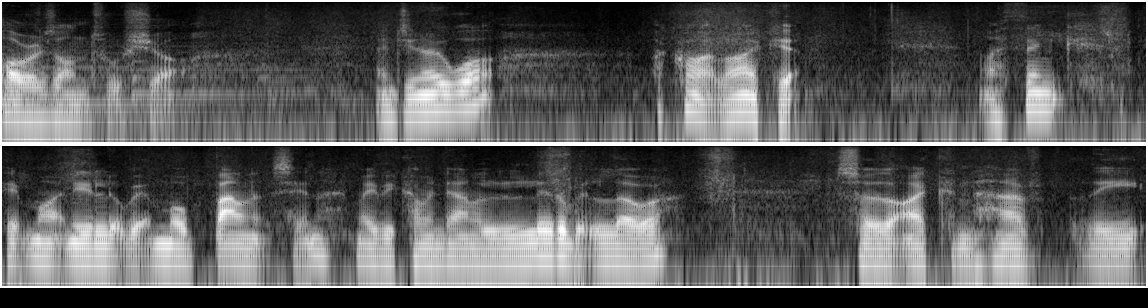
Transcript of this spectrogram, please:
horizontal shot. And you know what? I quite like it. I think it might need a little bit more balancing, maybe coming down a little bit lower so that I can have the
